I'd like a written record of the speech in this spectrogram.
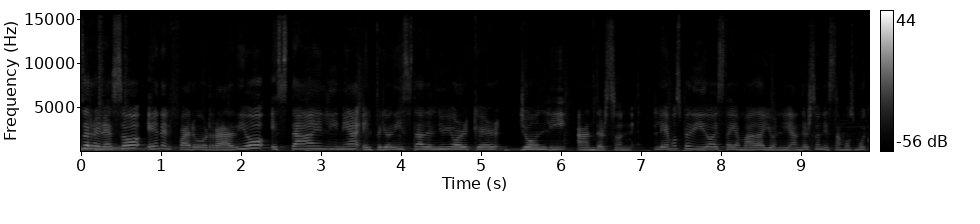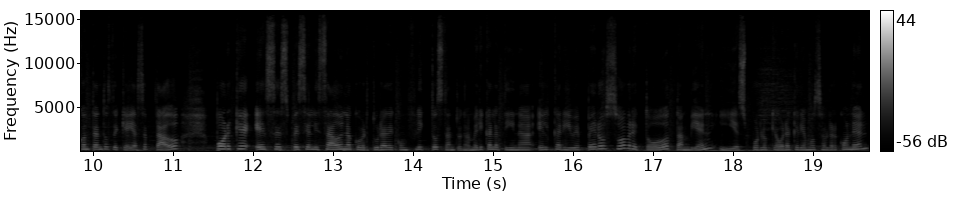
de regreso en el Faro Radio. Está en línea el periodista del New Yorker John Lee Anderson le hemos pedido esta llamada a John Lee Anderson y estamos muy contentos de que haya aceptado porque es especializado en la cobertura de conflictos tanto en América Latina, el Caribe, pero sobre todo también, y es por lo que ahora queríamos hablar con él,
